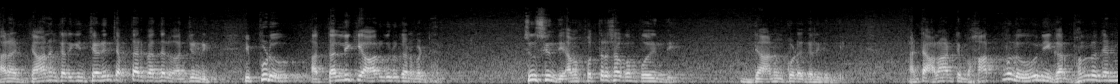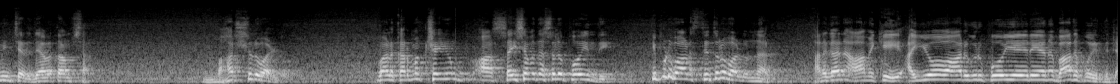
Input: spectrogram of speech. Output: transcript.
అలా జ్ఞానం కలిగించాడని చెప్తారు పెద్దలు అర్జునుడికి. ఇప్పుడు ఆ తల్లికి ఆరుగురు కనబడ్డారు. చూసింది ఆమె పుత్రశోకం పోయింది. జ్ఞానం కూడా కలిగింది. అంటే అలాంటి మహాత్ములు నీ గర్భంలో జన్మించారు దేవతాంశ. మహర్షులు వాళ్ళు. వాళ్ళ కర్మక్షయం ఆ శైశవ దశలో పోయింది. ఇప్పుడు వాళ్ళ స్థితిలో వాళ్ళు ఉన్నారు. అనగానే ఆమెకి అయ్యో ఆరుగురు పోయేరే అనే బాధ పోయిందిట.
